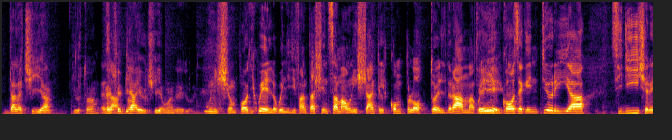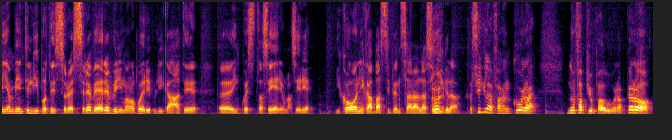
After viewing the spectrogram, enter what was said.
dalla CIA, giusto? Esatto. FBI o CIA, una delle due. unisce un po' di quello, quindi di fantascienza, ma unisce anche il complotto e il dramma, quindi Sì. cose che in teoria si dice negli ambienti lì potessero essere vere e venivano poi replicate eh, in questa serie, una serie iconica, basti pensare alla sigla. La sigla fa ancora, non fa più paura, però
